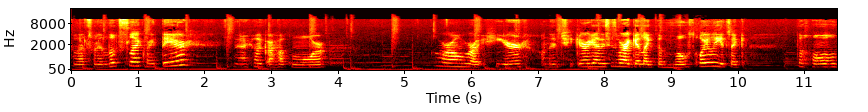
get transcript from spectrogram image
So that's what it looks like right there. And I feel like I have more around right here on the cheek area. This is where I get like the most oily. It's like the whole,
